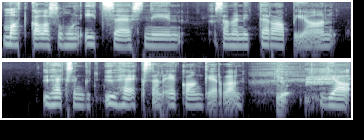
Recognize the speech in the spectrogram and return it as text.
matkalla suhun itseesi, niin sä menit terapiaan 99 ekan kerran. Joo. Ja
